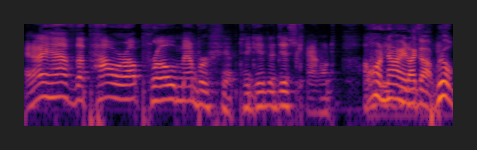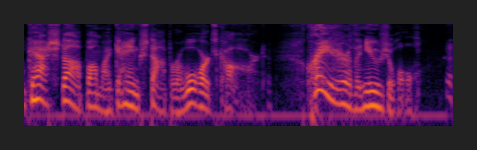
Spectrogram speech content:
and I have the Power Up Pro membership to get a discount. on One night I got real gassed up on my GameStop rewards card. Crazier than usual.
